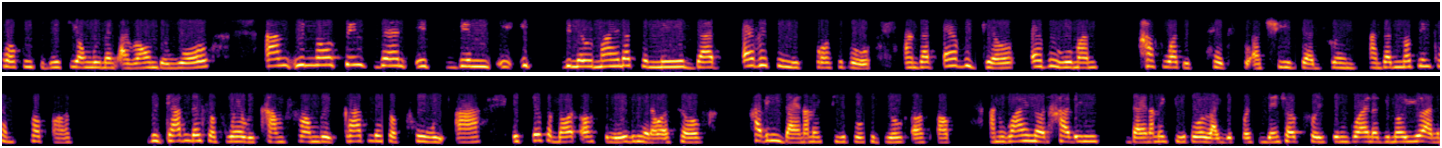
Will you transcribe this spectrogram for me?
talking to these young women around the world. And, you know, since then, it's been, it's been a reminder to me that everything is possible and that every girl, every woman has what it takes to achieve their dreams and that nothing can stop us regardless of where we come from, regardless of who we are. It's just about us believing in ourselves, having dynamic people to build us up, and why not having dynamic people like the presidential precinct? Why you know, you and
